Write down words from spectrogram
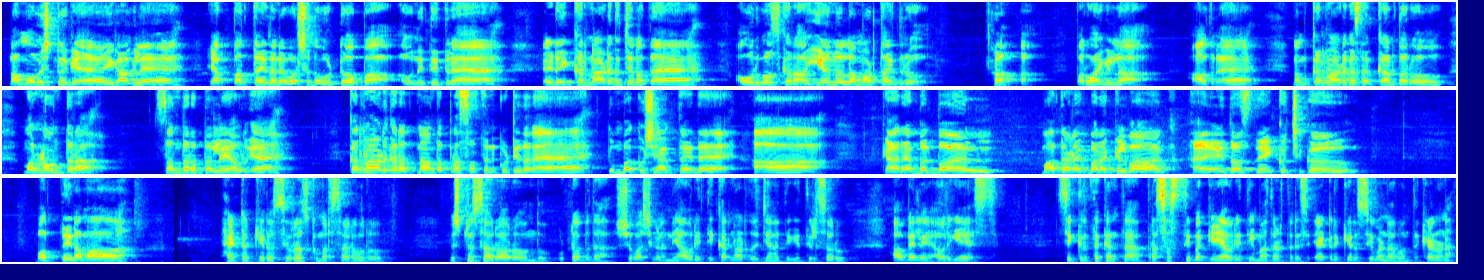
ನಮ್ಮ ವಿಷ್ಣುಗೆ ಈಗಾಗಲೇ ಎಪ್ಪತ್ತೈದನೇ ವರ್ಷದ ಹುಟ್ಟುಹಬ್ಬ. ಅವನಿದ್ದಿದ್ರೆ ಇಡೀ ಕರ್ನಾಟಕ ಜನತೆ ಅವನಿಗೋಸ್ಕರ ಏನೆಲ್ಲ ಮಾಡ್ತಾಯಿದ್ರು ಪರವಾಗಿಲ್ಲ. ಆದರೆ ನಮ್ಮ ಕರ್ನಾಟಕ ಸರ್ಕಾರದವರು ಮರಣೋತ್ತರ ಸಂದರ್ಭದಲ್ಲಿ ಅವ್ರಿಗೆ ಕರ್ನಾಟಕ ರತ್ನ ಅಂತ ಪ್ರಶಸ್ತಿನ ಕೊಟ್ಟಿದ್ದಾರೆ. ತುಂಬ ಖುಷಿ ಆಗ್ತಾ ಇದೆ. ಹಾ, ಕ್ಯಾರೆ ಬಲ್ ಬಲ್ ಮಾತಾಡಕ್ಕೆ ಬರೋಕ್ಕಿಲ್ವಾ? ಹೇ ದೋಸ್ತಿ, ಕುಚ್ಚುಕು. ಮತ್ತೇನಮ್ಮ ಹ್ಯಾಟ್ರಿಕ್ ಇರೋ ಶಿವರಾಜ್ ಕುಮಾರ್ ಸರ್ ಅವರು ವಿಷ್ಣು ಸರ್ ಅವರ ಒಂದು ಹುಟ್ಟುಹಬ್ಬದ ಶುಭಾಶಯಗಳನ್ನು ಯಾವ ರೀತಿ ಕರ್ನಾಟಕದ ಜನತೆಗೆ ತಿಳಿಸೋರು, ಆಮೇಲೆ ಅವರಿಗೆ ಸಿಕ್ಕಿರ್ತಕ್ಕಂಥ ಪ್ರಶಸ್ತಿ ಬಗ್ಗೆ ಯಾವ ರೀತಿ ಮಾತಾಡ್ತಾರೆ ಯಾಟ್ರಿ ಹೀರೋ ಶಿವಣ್ಣವರು ಅಂತ ಕೇಳೋಣ.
